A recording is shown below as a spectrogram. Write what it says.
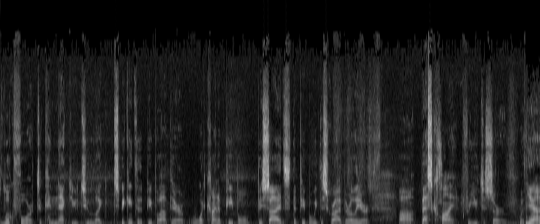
look for to connect you to? Like speaking to the people out there, what kind of people, besides the people we described earlier, uh, best client for you to serve with Yeah. what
